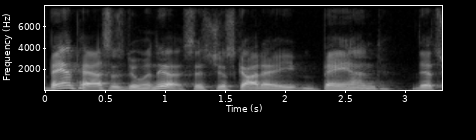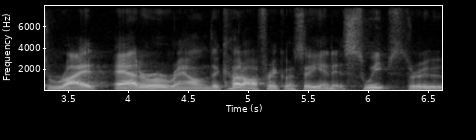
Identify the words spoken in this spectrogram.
Bandpass is doing this. It's just got a band that's right at or around the cutoff frequency and it sweeps through.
